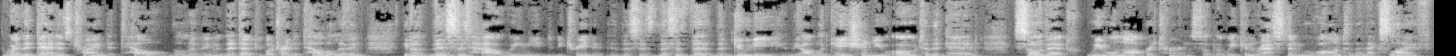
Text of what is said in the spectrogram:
where the dead is trying to tell the living the dead people are trying to tell the living you know this is how we need to be treated. This is this is the the duty the obligation you owe to the dead so that we will not return so that we can rest and move on to the next life.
